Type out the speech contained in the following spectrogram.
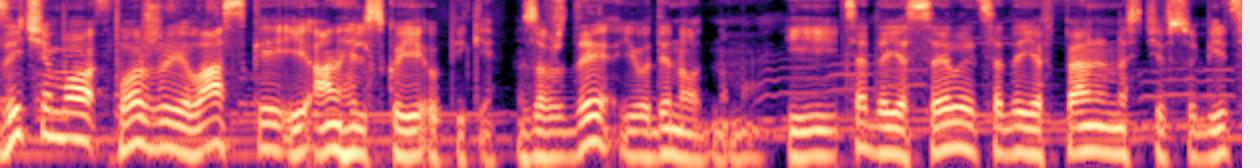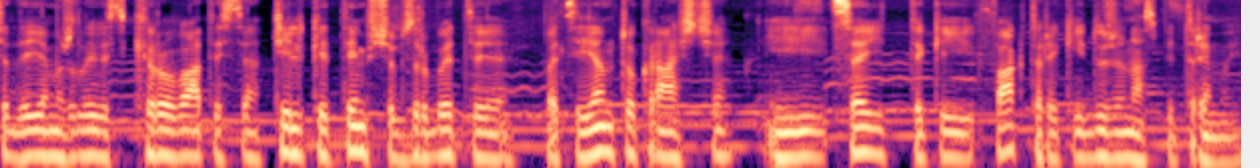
Зичимо Божої ласки і ангельської опіки завжди і один одному. І це дає сили, це дає впевненості в собі, це дає можливість керуватися тільки тим, щоб зробити пацієнту краще. І цей такий фактор, який дуже нас підтримує.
